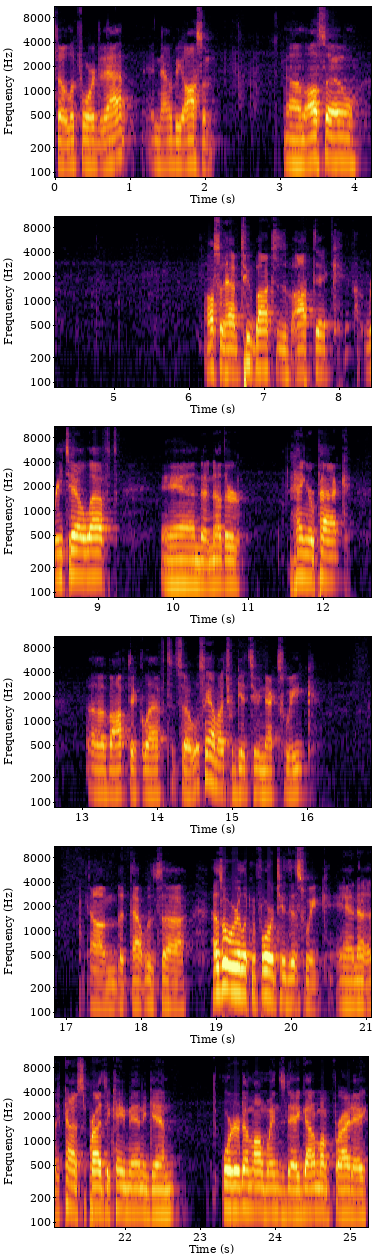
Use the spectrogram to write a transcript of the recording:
so look forward to that and that would be awesome. Um, also, also have two boxes of optic retail left, and another hanger pack of optic left. So we'll see how much we get to next week. Um, but that was uh, that's what we were looking forward to this week, and uh, kind of surprised they came in again. Ordered them on Wednesday, got them on Friday,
